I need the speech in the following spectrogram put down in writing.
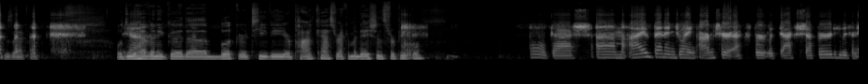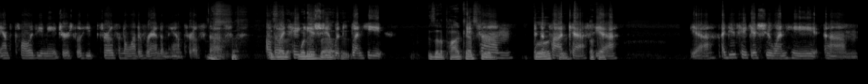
exactly. Well, do you have any good uh, book or TV or podcast recommendations for people? oh gosh, um, I've been enjoying Armchair Expert with Dax Shepard. He was an anthropology major, so he throws in a lot of random anthro stuff. Although I take issue that? with when he Is that a podcast it's or a um it's a book or- podcast, okay. yeah. Yeah. I do take issue when he um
